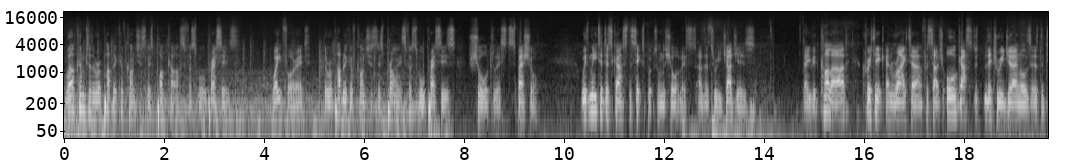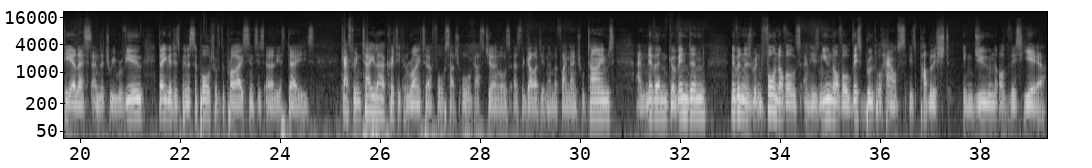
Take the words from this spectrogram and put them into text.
Welcome to the Republic of Consciousness podcast for small presses. Wait for it, the Republic of Consciousness Prize for Small Presses Shortlist Special. With me to discuss the six books on the shortlist are the three judges David Collard, critic and writer for such august literary journals as the TLS and Literary Review. David has been a supporter of the prize since its earliest days. Catherine Taylor, critic and writer for such august journals as The Guardian and The Financial Times, and Niven Govinden. Niven has written four novels, and his new novel, This Brutal House, is published in June of this year.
